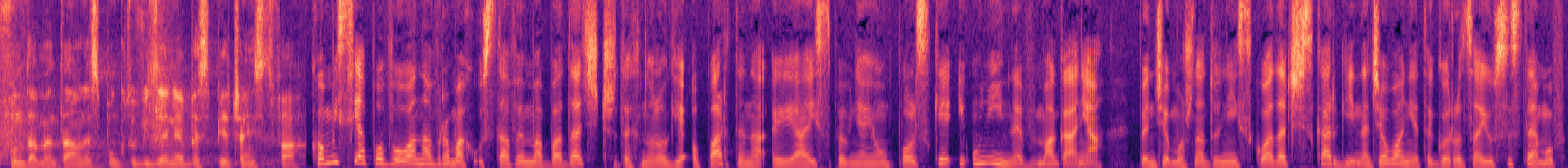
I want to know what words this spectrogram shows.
fundamentalne z punktu widzenia bezpieczeństwa. Komisja powołana w ramach ustawy ma badać, czy technologie oparte na AI spełniają polskie i unijne wymagania. Będzie można do niej składać skargi na działanie tego rodzaju systemów,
